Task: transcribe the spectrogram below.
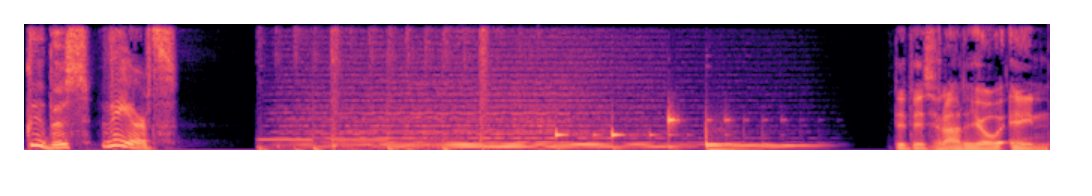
Kubus Weert. Dit is Radio 1.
